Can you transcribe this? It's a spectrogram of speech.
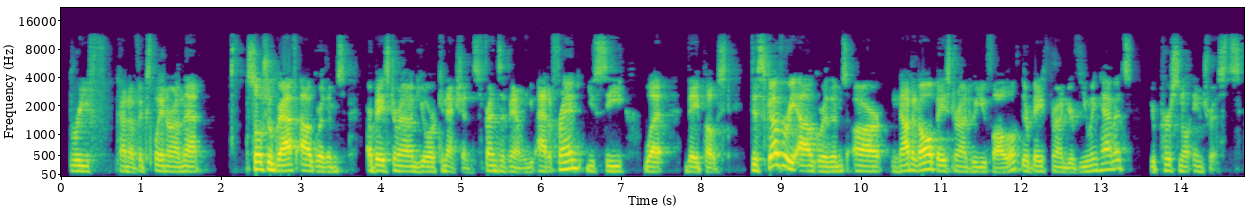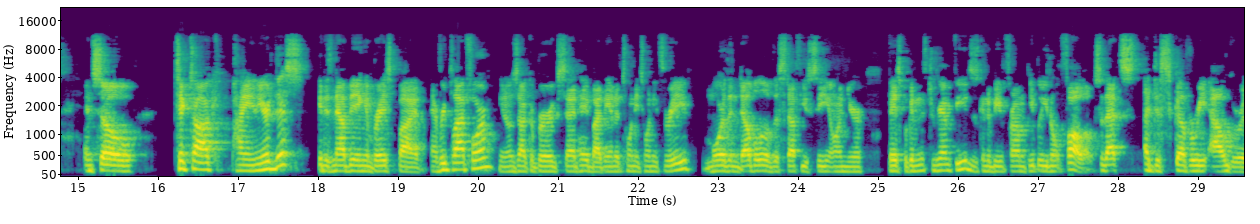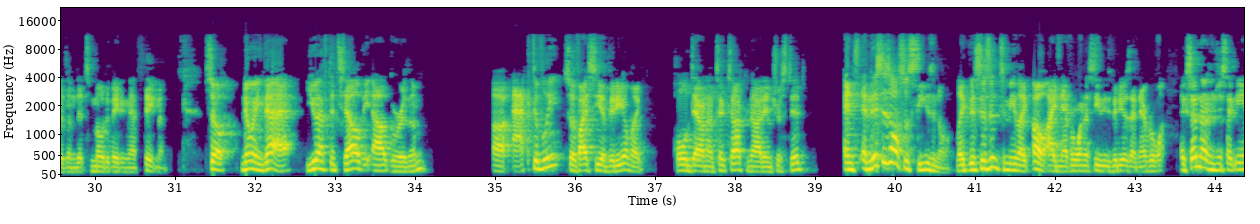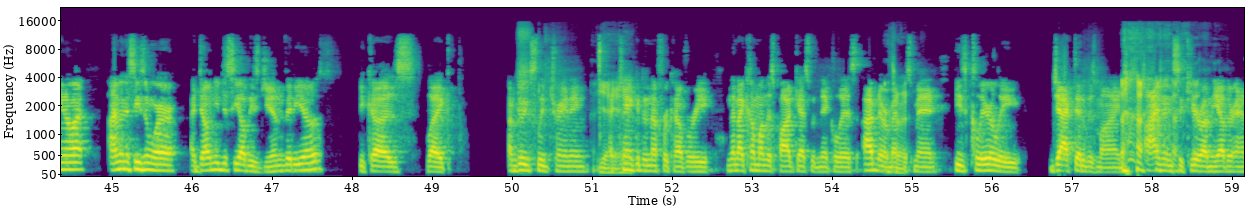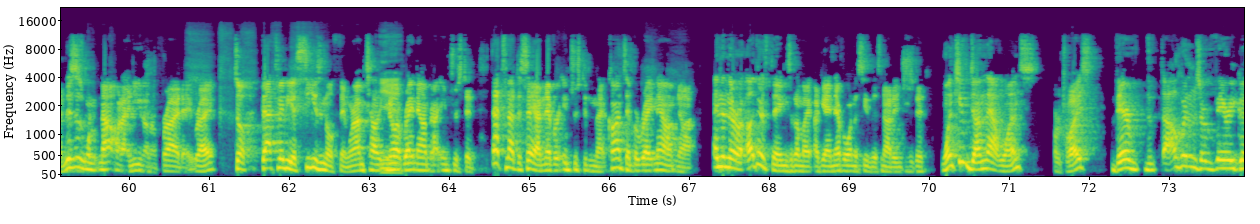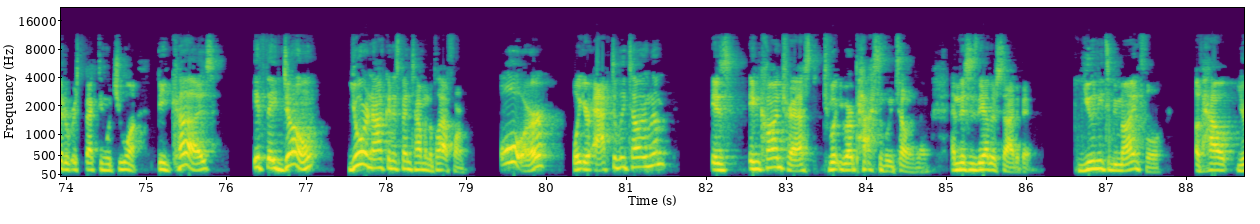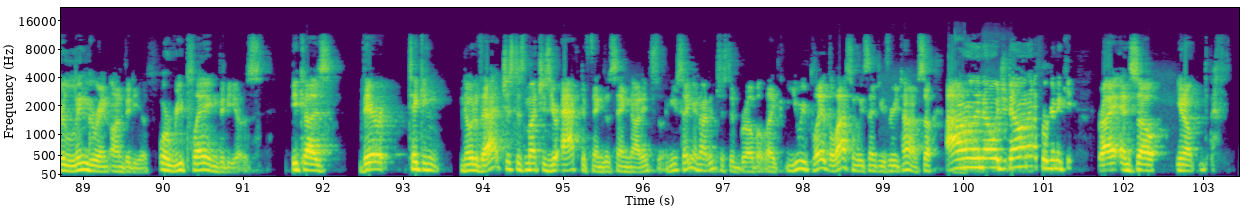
brief kind of explainer on that. Social graph algorithms are based around your connections, friends and family. You add a friend, you see what they post. Discovery algorithms are not at all based around who you follow. They're based around your viewing habits, your personal interests. And so TikTok pioneered this. It is now being embraced by every platform. You know, Zuckerberg said, hey, by the end of 2023, more than double of the stuff you see on your Facebook and Instagram feeds is going to be from people you don't follow. So that's a discovery algorithm that's motivating that statement. So knowing that, you have to tell the algorithm uh, actively. So if I see a video, I'm like, hold down on TikTok, not interested. And, and this is also seasonal. Like this isn't to me like, oh, I never want to see these videos. I never want, like sometimes I'm just like, you know what? I'm in a season where I don't need to see all these gym videos because like I'm doing sleep training. Yeah, I yeah. can't get enough recovery. And then I come on this podcast with Nicholas. I've never That's met right. this man. He's clearly jacked out of his mind. I'm insecure on the other end. This is when, not what I need on a Friday, right? So that's maybe a seasonal thing where I'm telling you, yeah. you know what, right now I'm not interested. That's not to say I'm never interested in that content, but right now I'm not. And then there are other things that I'm like, okay, I never want to see this, not interested. Once you've done that once or twice, they're, the algorithms are very good at respecting what you want because if they don't, you're not going to spend time on the platform. Or what you're actively telling them is in contrast to what you are passively telling them. And this is the other side of it. You need to be mindful of how you're lingering on videos or replaying videos because they're taking note of that just as much as your active things of saying not interested. You say you're not interested, bro, but like you replayed the last one we sent you three times. So I don't really know what you're telling us. We're going to keep, right? And so, you know,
